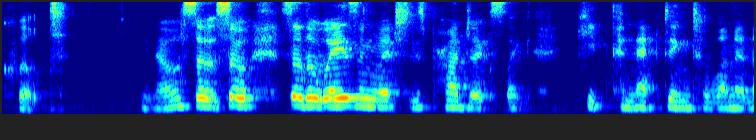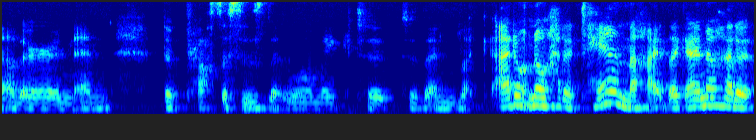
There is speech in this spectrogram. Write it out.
quilt, you know? So, so, so the ways in which these projects like keep connecting to one another and, and the processes that we'll make to, to then like, I don't know how to tan the hide. Like I know how to,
